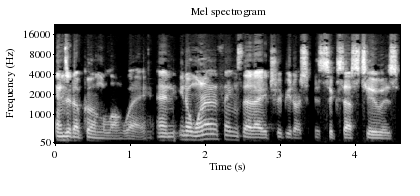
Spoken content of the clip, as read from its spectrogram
ended up going a long way. And you know, one of the things that I attribute our success to is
